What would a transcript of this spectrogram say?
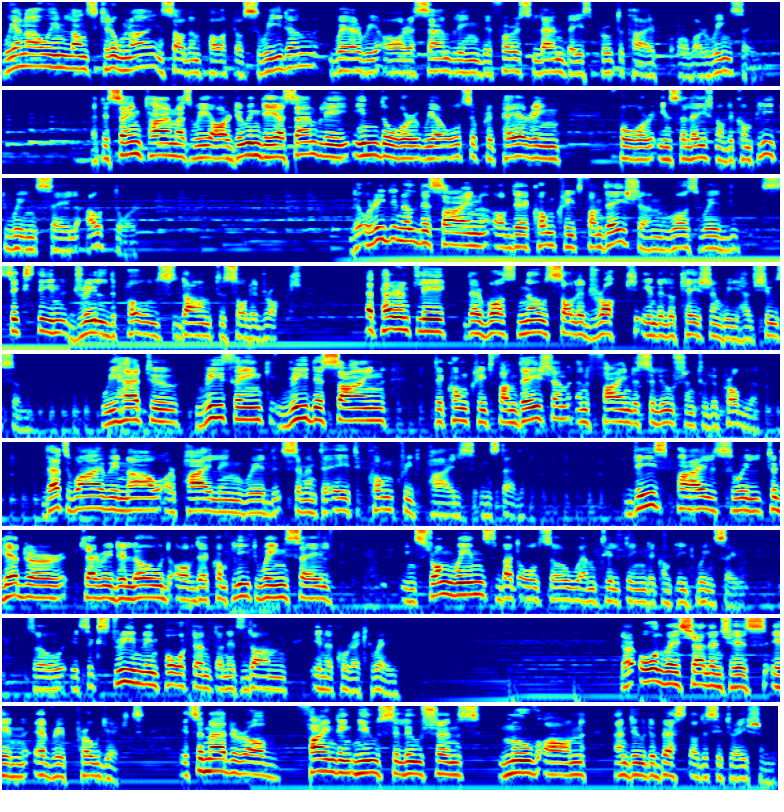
We are now in Landskrona in southern part of Sweden where we are assembling the first land-based prototype of our wing sail. At the same time as we are doing the assembly indoor, we are also preparing for installation of the complete wing sail outdoor. The original design of the concrete foundation was with 16 drilled poles down to solid rock. Apparently, there was no solid rock in the location we have chosen. We had to rethink, redesign the concrete foundation and find a solution to the problem. That's why we now are piling with 78 concrete piles instead. These piles will together carry the load of the complete wing sail in strong winds, but also when tilting the complete wing sail. So it's extremely important and it's done in a correct way. There are always challenges in every project. It's a matter of finding new solutions, move on and do the best of the situation.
